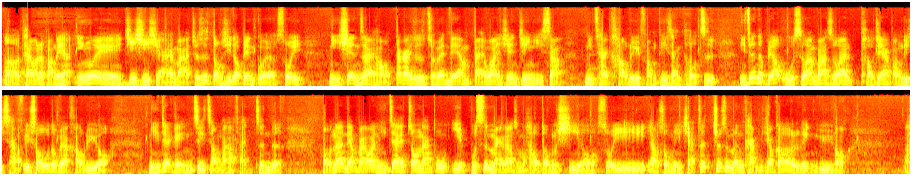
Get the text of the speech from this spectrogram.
呃，台湾的房地产因为积起起来嘛，就是东西都变贵了，所以你现在、哦，大概就是准备两百万现金以上，你才考虑房地产投资。你真的不要五十万、八十万跑进来房地产，预售屋都不要考虑哦。你再给你自己找麻烦，真的哦。那两百万你在中南部也不是买到什么好东西哦，所以要说明一下，这就是门槛比较高的领域哦。啊，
